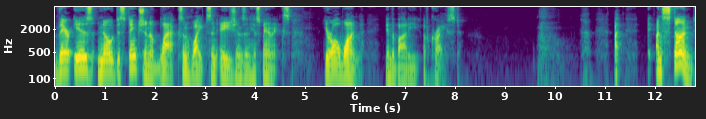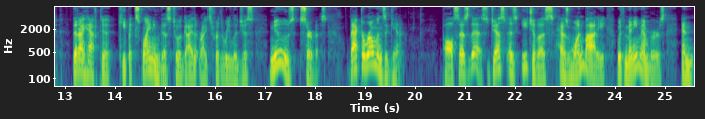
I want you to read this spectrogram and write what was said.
There is no distinction of blacks and whites and Asians and Hispanics. You're all one in the body of Christ. I, I'm stunned that I have to keep explaining this to a guy that writes for the religious news service. Back to Romans again. Paul says this just as each of us has one body with many members, and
